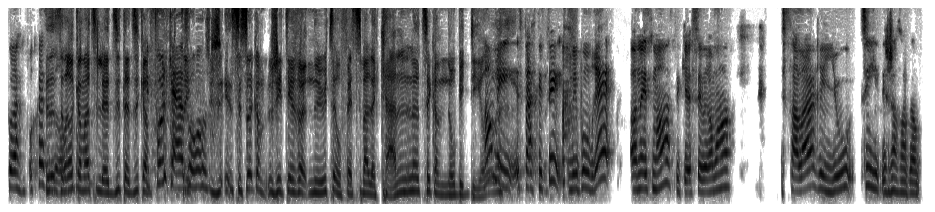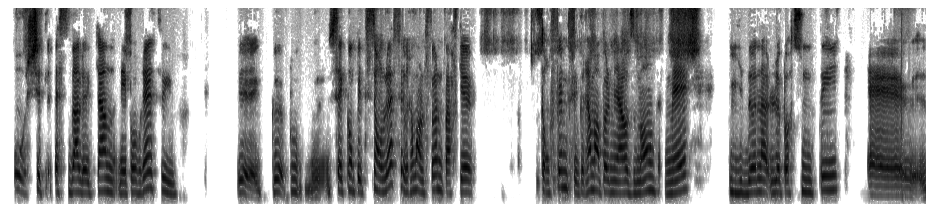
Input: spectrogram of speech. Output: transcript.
Quoi? Pourquoi c'est drôle? drôle? comment tu l'as dit. T'as dit comme. C'est full casual. J'ai- C'est ça, comme j'ai été retenu tu sais, au festival de Cannes, tu sais, comme no big deal. Non, là. mais c'est parce que, tu sais, mais pour vrai, honnêtement, c'est que c'est vraiment. Ça a l'air Rio. Tu sais, les gens sont comme, oh shit, le festival de Cannes. Mais pour vrai, tu sais, euh, euh, cette compétition-là, c'est vraiment le fun parce que ton film, c'est vraiment pas le meilleur du monde, mais il donne l'opportunité euh,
